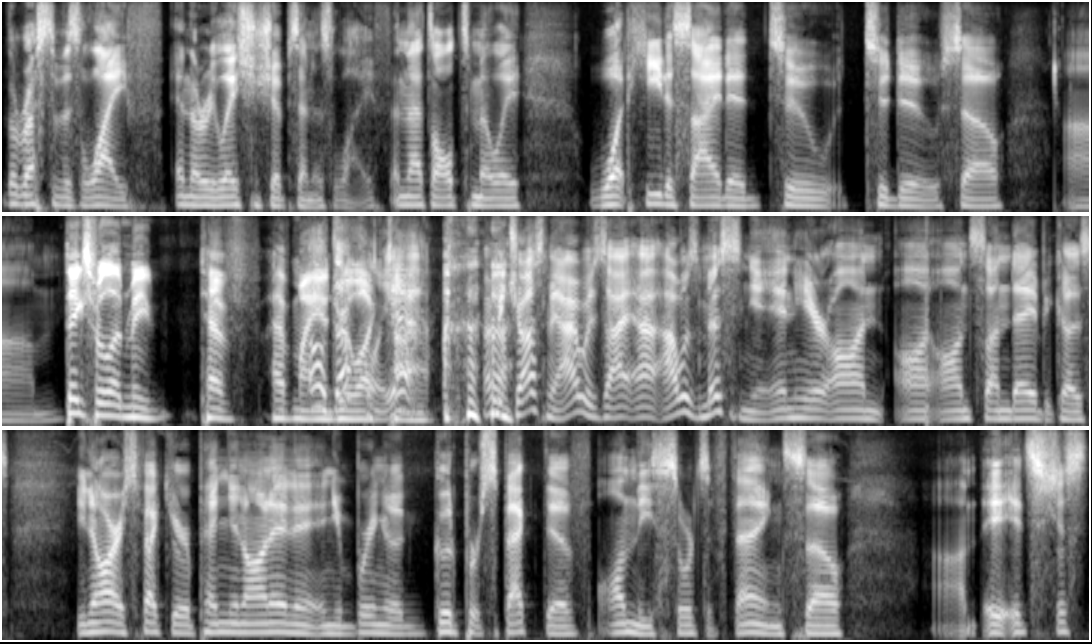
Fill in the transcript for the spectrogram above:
the rest of his life and the relationships in his life and that's ultimately what he decided to to do so um, Thanks for letting me have have my Oh, Andrew Luck time. I mean, trust me, I was I I was missing you in here on on on Sunday because you know I respect your opinion on it and, and you bring a good perspective on these sorts of things. So um, it, it's just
